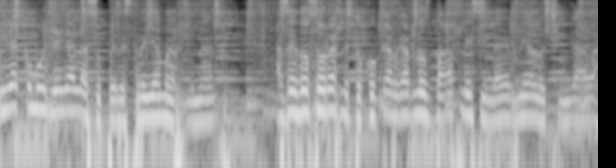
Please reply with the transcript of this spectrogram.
Mira cómo llega la superestrella marginal. Hace dos horas le tocó cargar los bafles y la hernia lo chingaba.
